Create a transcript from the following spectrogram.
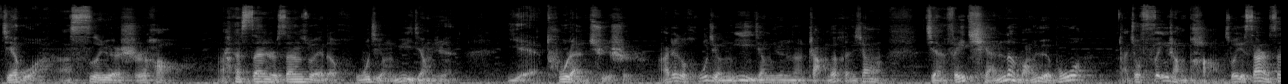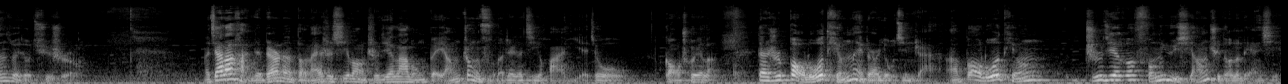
结果啊，四月十号，啊，三十三岁的胡景翼将军也突然去世啊。这个胡景翼将军呢，长得很像减肥前的王月波啊，就非常胖，所以三十三岁就去世了。那加拉罕这边呢，本来是希望直接拉拢北洋政府的这个计划也就告吹了，但是鲍罗廷那边有进展啊，鲍罗廷直接和冯玉祥取得了联系。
